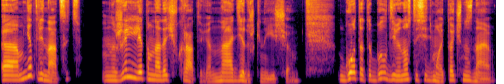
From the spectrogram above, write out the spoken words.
э, мне 13. Жили летом на даче в Кратове, на дедушкина еще. Год это был 97-й, точно знаю.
